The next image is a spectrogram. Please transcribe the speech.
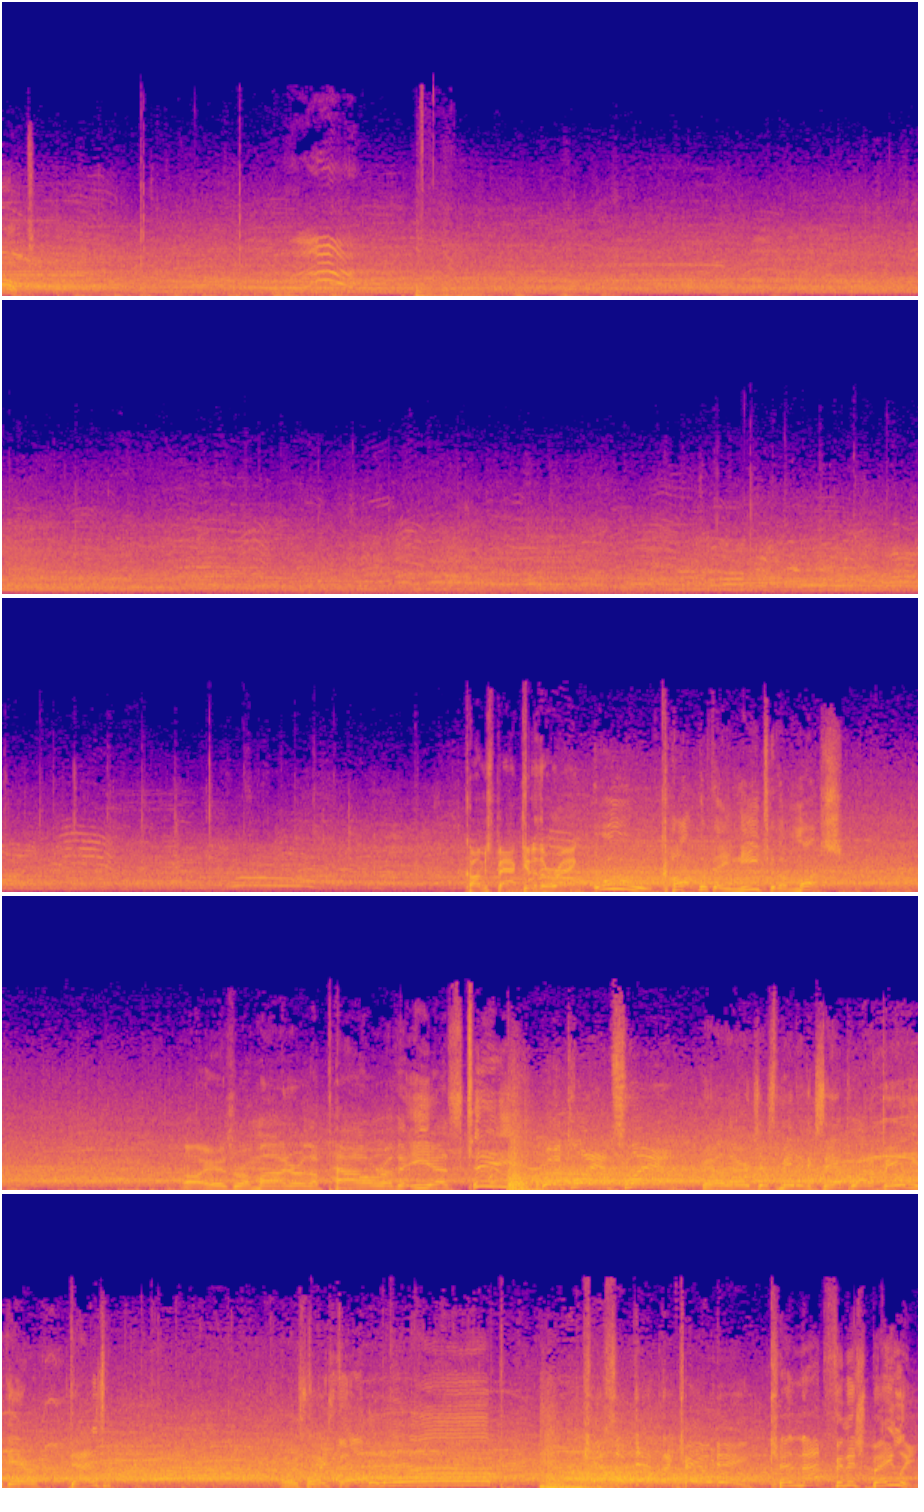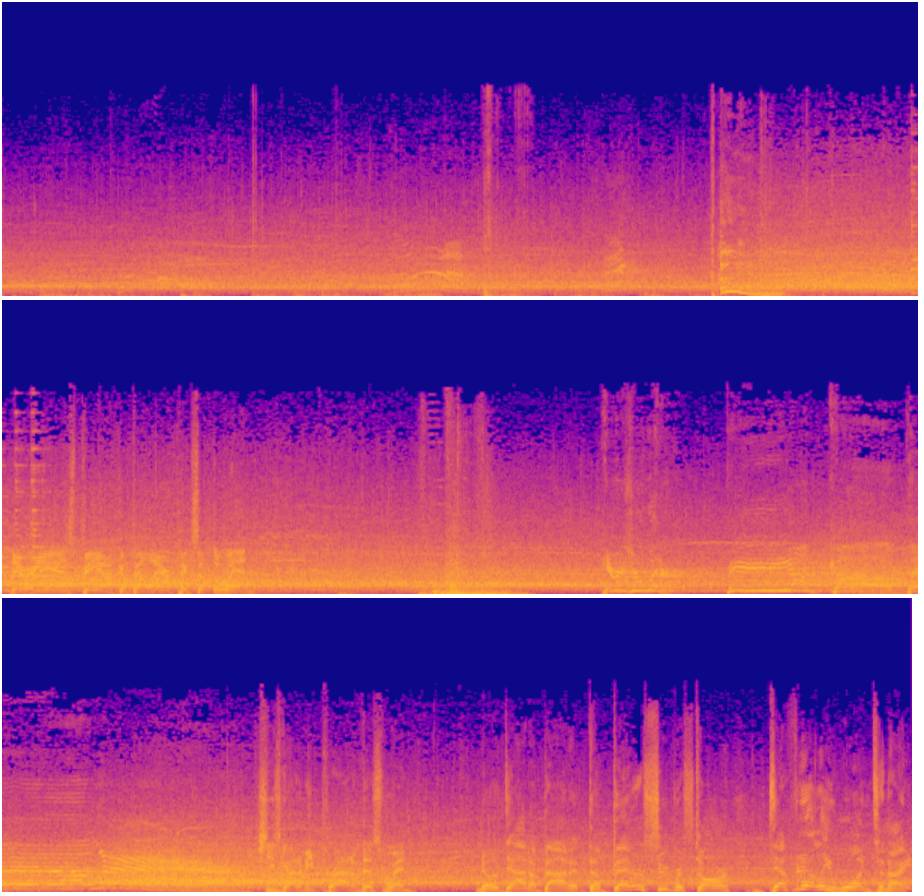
Comes back into the ring. Ooh, caught with a knee to the mush. Oh, here's a reminder of the power of the EST. With a grand slam. Belair just made an example out of Bayley there. That is... Hoisted Hoisted. all the way up. Kiss of death, the KOD. Can that finish Bayley? Picks up the win. Here is your winner, Bianca Belair. She's got to be proud of this win. No doubt about it. The better superstar definitely won tonight.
